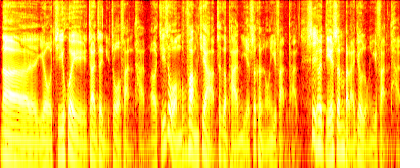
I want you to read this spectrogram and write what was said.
那有机会在这里做反弹啊，即使我们不放假，这个盘也是很容易反弹，是因为跌升本来就容易反弹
